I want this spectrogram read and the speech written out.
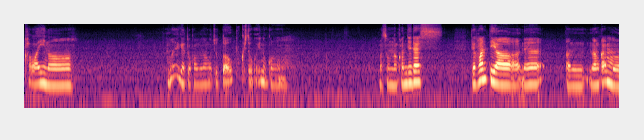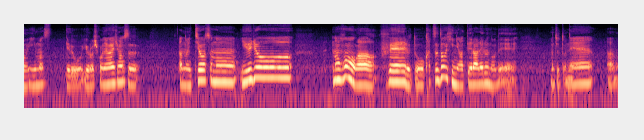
可愛いな眉毛とかもなんかちょっと青っぽくした方がいいのかな。まあそんな感じです。でファンティアねあの何回も言いますけどよろしくお願いします。あの一応その有料の方が増えると活動費に充てられるので、まあ、ちょっとねあの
